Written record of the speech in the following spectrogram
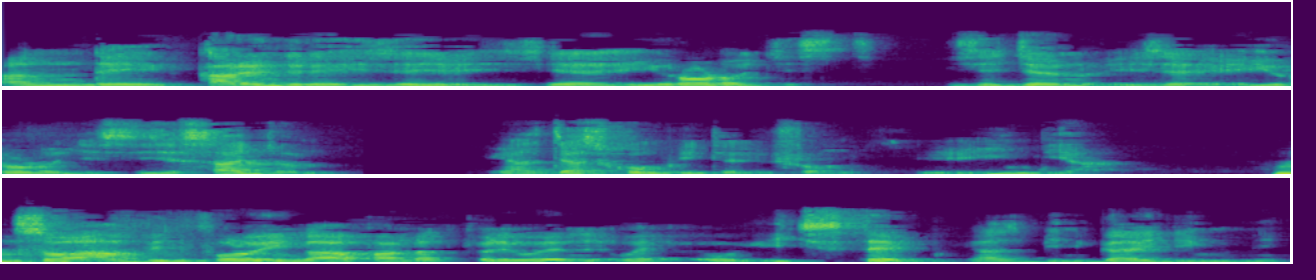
and uh, currently he's a, he's a urologist. He's a gen, he's a urologist. He's a surgeon. He has just completed from India. Hmm. So I've been following up, and actually, when, when each step he has been guiding me.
